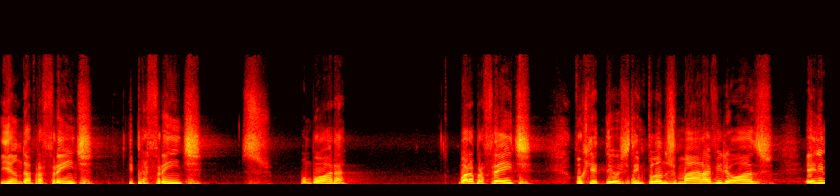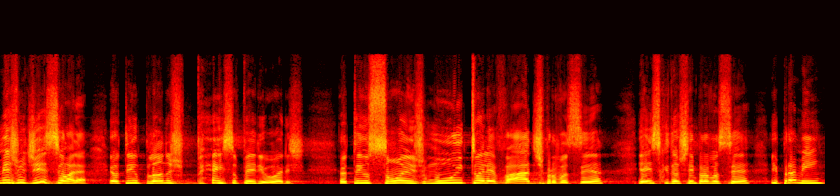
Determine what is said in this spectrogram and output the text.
E andar para frente. E para frente. Vamos embora. Bora para frente. Porque Deus tem planos maravilhosos. Ele mesmo disse: Olha, eu tenho planos bem superiores. Eu tenho sonhos muito elevados para você. E é isso que Deus tem para você e para mim.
